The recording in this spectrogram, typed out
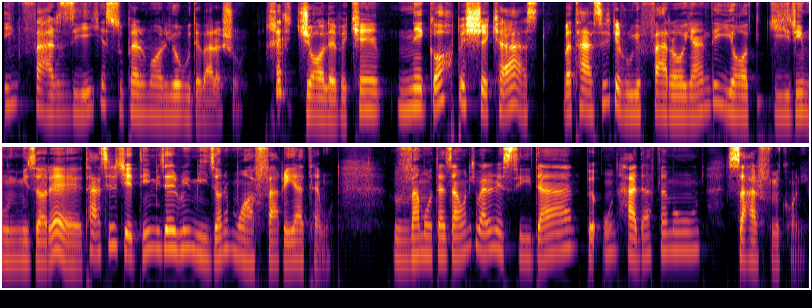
این فرضیه سوپر ماریو بوده براشون. خیلی جالبه که نگاه به شکست و تاثیری که روی فرایند یادگیریمون می‌ذاره تاثیر جدی می‌ذاره روی میزان موفقیتمون. و مدت زمانی که برای رسیدن به اون هدفمون صرف می‌کنیم.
